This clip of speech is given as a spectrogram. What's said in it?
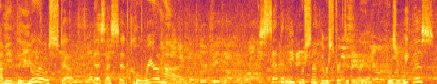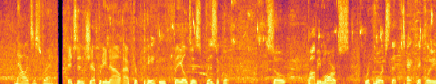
I mean, the Euro step, as I said, career high. 70% in the restricted area. Was a weakness, now it's a strength. It's in jeopardy now after Payton failed his physical. So Bobby Marks reports that technically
